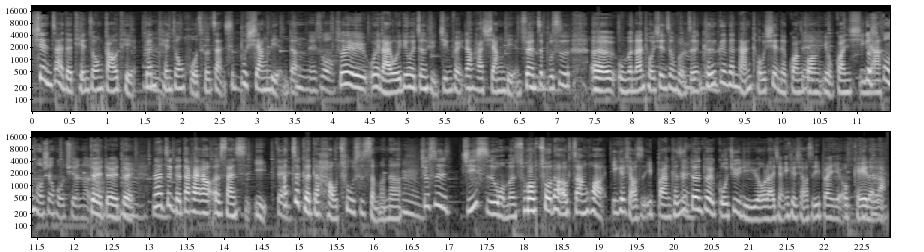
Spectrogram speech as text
现在的田中高铁跟田中火车站是不相连的。嗯，没错，所以未来我一定会争取经费让它相连，虽然这不是呃我们南投县政府的争，可是跟跟南投县的观光有关一个是。共同生活圈了。对对对，嗯那这个大概要二三十亿。对那、这个的好处是什么呢？嗯就是即使我们说做到彰化一个小时一班，可是对对国际旅游来讲，一个小时一班也 OK 了啦。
